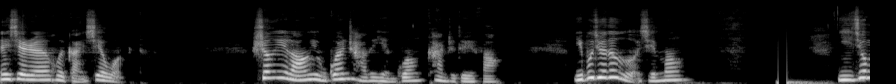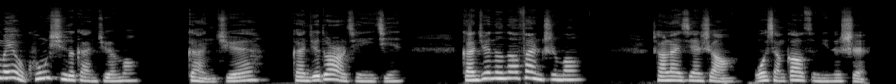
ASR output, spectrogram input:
那些人会感谢我们的。生意郎用观察的眼光看着对方：“你不觉得恶心吗？你就没有空虚的感觉吗？感觉？感觉多少钱一斤？感觉能当饭吃吗？”长濑先生，我想告诉您的是，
